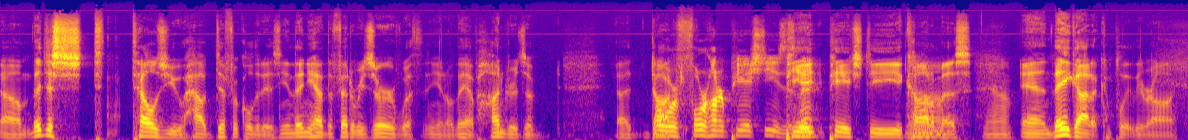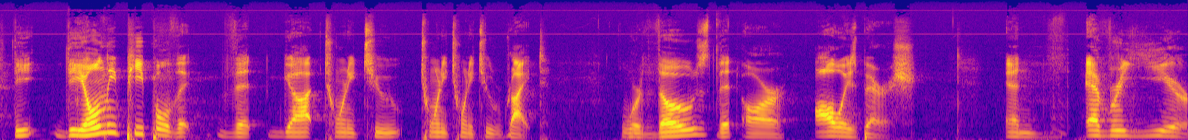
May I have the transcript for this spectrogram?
um, that just t- tells you how difficult it is. You know, then you have the Federal Reserve with you know they have hundreds of uh, doc- Over 400 PhDs. P- PhD economists, yeah. and they got it completely wrong. The the only people that that got 22 2022 right were those that are always bearish. And every year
